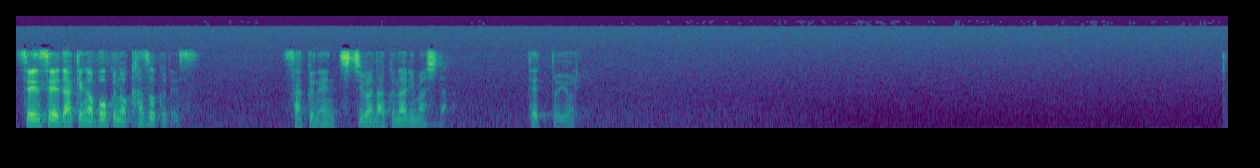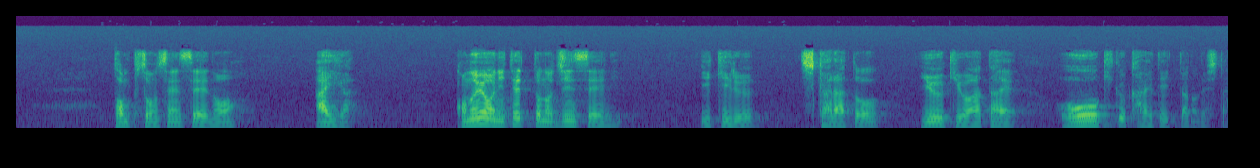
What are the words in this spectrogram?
先生だけが僕の家族です。昨年父は亡くなりました。テッドより。トンプソン先生の愛がこのようにテッドの人生に生きる力と勇気を与え大きく変えていったのでした。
